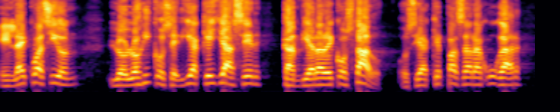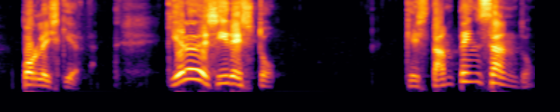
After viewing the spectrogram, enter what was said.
en la ecuación, lo lógico sería que Yasser cambiara de costado, o sea que pasara a jugar por la izquierda. Quiere decir esto que están pensando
